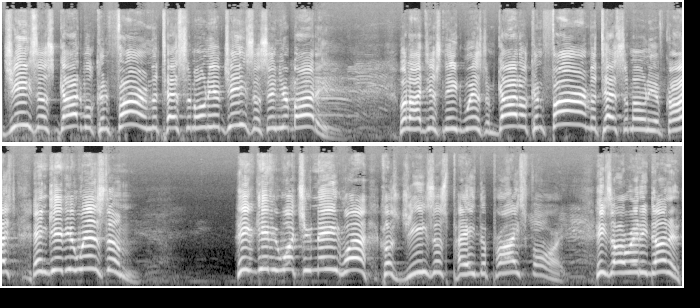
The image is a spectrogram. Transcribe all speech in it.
Jesus, God will confirm the testimony of Jesus in your body. Well, I just need wisdom. God will confirm the testimony of Christ and give you wisdom. He'll give you what you need. Why? Because Jesus paid the price for it. He's already done it.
